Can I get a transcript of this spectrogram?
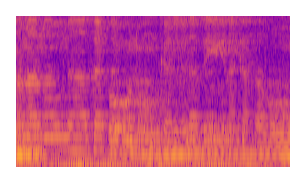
آمنوا لا تكونوا كالذين كفروا.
